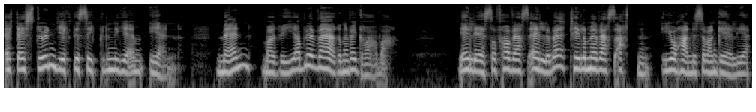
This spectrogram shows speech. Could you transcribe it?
Etter ei stund gikk disiplene hjem igjen, men Maria ble værende ved grava. Jeg leser fra vers 11 til og med vers 18 i Johannes evangeliet,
